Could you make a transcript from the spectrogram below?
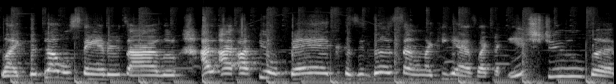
Like the double standards are a little. I I, I feel bad because it does sound like he has like an issue, but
